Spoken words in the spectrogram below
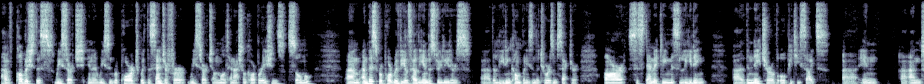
have published this research in a recent report with the Center for Research on Multinational Corporations, SOMO. Um, and this report reveals how the industry leaders, uh, the leading companies in the tourism sector, are systemically misleading uh, the nature of OPT sites uh, in uh, and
